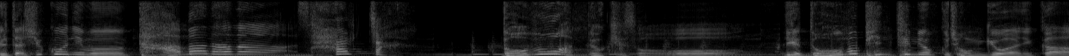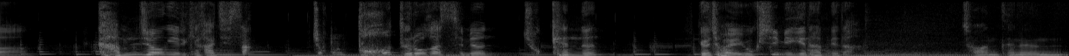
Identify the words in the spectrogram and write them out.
일단 19님은 다만 하나 살짝 너무 완벽해서 이게 너무 빈틈이 없고 정교하니까 감정이 이렇게 같이 싹 조금 더 들어갔으면 좋겠는 이게 저의 욕심이긴 합니다. 저한테는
